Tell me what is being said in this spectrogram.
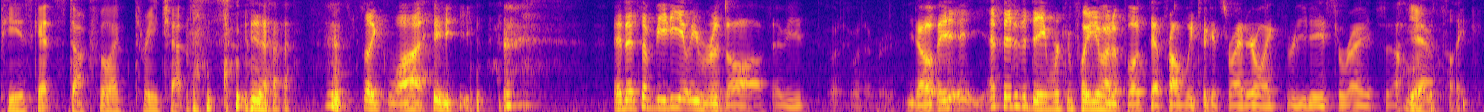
pierce gets stuck for like three chapters yeah, it's like why? and it's immediately resolved. I mean, whatever. You know, it, it- at the end of the day, we're complaining about a book that probably took its writer like three days to write. So Yeah. it's like,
